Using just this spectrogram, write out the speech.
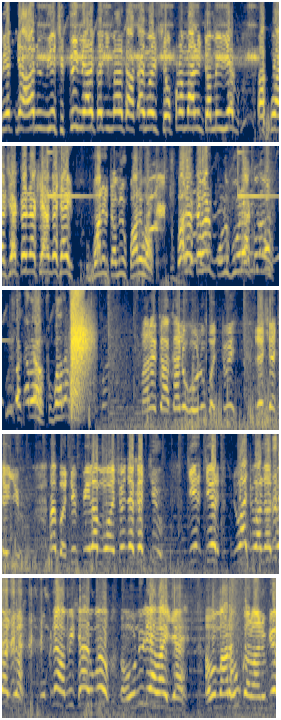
બેક જવાનું મેં છૂટી મેળ કરી મારા કાકા મને સપનો મારી તમે યાર આ કોલસા કરી નાખ્યા આગળ સાહેબ. ઊભા રહો તમે ઊભા રહો ઊભા રહો તમારું પૂરું ફૂલ રાખો ઊભા રહો ઊભા રહો મારા કાકાનું હોનું બધું રશિયા થઈ ગયું. આ બધું પેલા મોચો થયું. ચેર ચેર, જોવા જોવા ન જોવા જોવા. કોકના હંમેશા હોનું લેવાઈ જાય. હવે મારે શું કરવાનું કે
